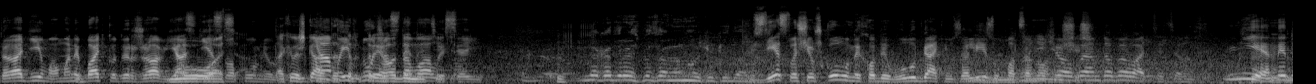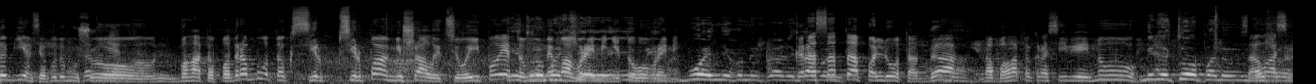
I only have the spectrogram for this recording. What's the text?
Да, да, Діма, у мене батько держав, я Ну з дійства пам'ятаю. Так ви ж І днями, кажете, і три вночі вставалися. І... Некоторые спеціально ночі кидали. З дійства ще в школу не ходив, голубятню залізу, пацаном. Нічого, ще. будемо добиватися цього. Ні, не доб'ємося, тому що багато подработок, сір, сірпа вмішали цього, і поэтому нема времени того времени. Умешали. Красота польота, да, набагато красивее. Ну, Мелитополю. согласен.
